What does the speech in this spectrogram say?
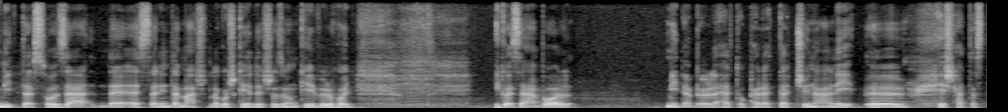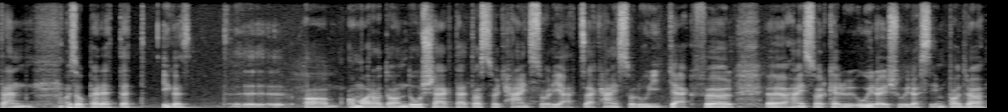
mit tesz hozzá, de ez szerintem másodlagos kérdés azon kívül, hogy igazából mindenből lehet operettet csinálni, és hát aztán az operettet igaz, a, a maradandóság, tehát az, hogy hányszor játszák, hányszor újítják föl, hányszor kerül újra és újra színpadra,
